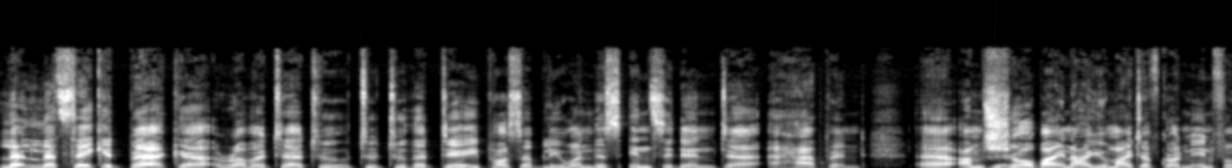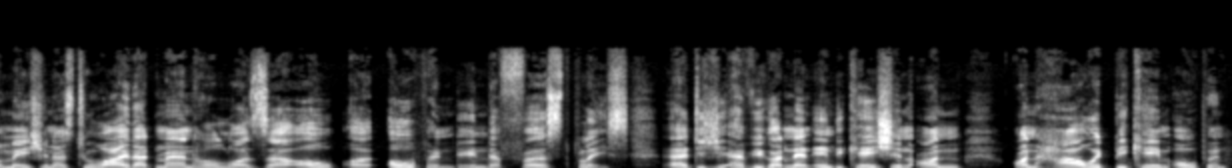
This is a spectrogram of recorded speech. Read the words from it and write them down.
Let, us take it back, uh, Robert, uh, to, to, to the day possibly when this incident uh, happened. Uh, I'm yes. sure by now you might have gotten information as to why that manhole was uh, o- uh, opened in the first place. did you have you gotten an indication on on how it became open?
